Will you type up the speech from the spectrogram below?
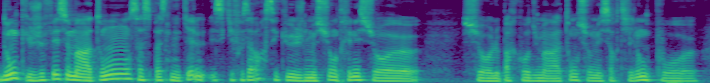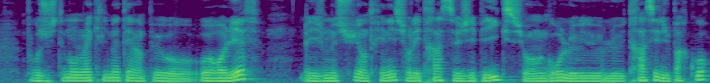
donc je fais ce marathon, ça se passe nickel. Et ce qu'il faut savoir, c'est que je me suis entraîné sur, euh, sur le parcours du marathon, sur mes sorties longues, pour, pour justement m'acclimater un peu au, relief. Et je me suis entraîné sur les traces GPX, sur en gros le, tracé du parcours,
